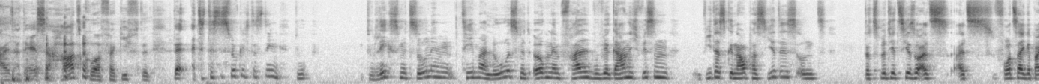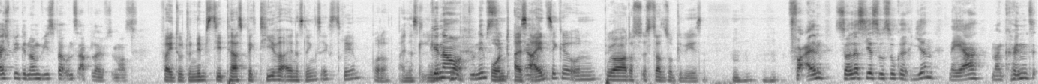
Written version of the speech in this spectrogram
Alter, der ist ja hardcore vergiftet. Der, also das ist wirklich das Ding. Du, du legst mit so einem Thema los, mit irgendeinem Fall, wo wir gar nicht wissen, wie das genau passiert ist. Und das wird jetzt hier so als, als Vorzeigebeispiel genommen, wie es bei uns abläuft im Osten. Weil du, du nimmst die Perspektive eines Linksextremen oder eines Linken Genau, du nimmst die- und als ja. einzige und ja, das ist dann so gewesen. Vor allem soll das hier so suggerieren, naja, man könnte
